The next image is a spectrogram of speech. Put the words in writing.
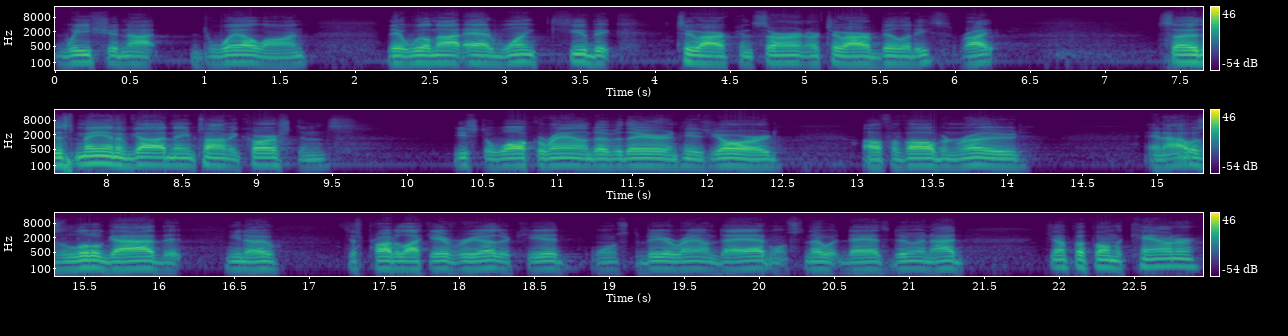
we should not dwell on, that will not add one cubit to our concern or to our abilities, right? So, this man of God named Tommy Karstens used to walk around over there in his yard off of Auburn Road. And I was a little guy that, you know, just probably like every other kid, wants to be around dad, wants to know what dad's doing. I'd jump up on the counter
